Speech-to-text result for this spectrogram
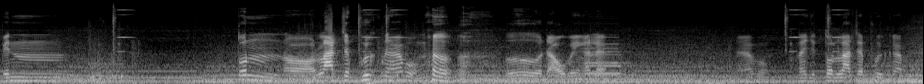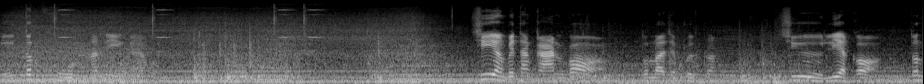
เป็นต้นออราชพฤกษ์นะครับผม เออเดาไปงั้นแหละนะครับผมน่าจะต้นราชพฤกษ์ครับ หรือต้นคูนนั่นเองนะครับผมชื่ออย่างเป็นทางการก็ต้นราชพฤกษ์เนาะชื่อเรียกก็ต้น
